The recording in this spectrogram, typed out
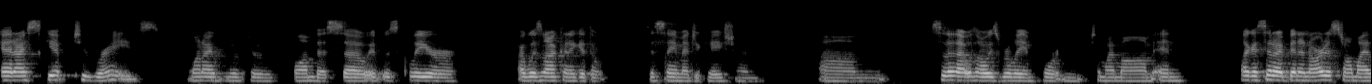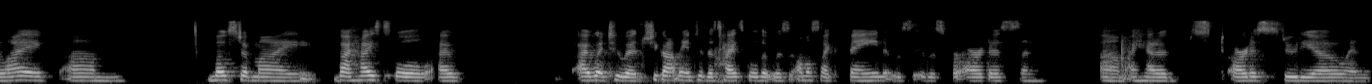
and I skipped two grades when I moved to Columbus. So it was clear I was not going to get the the same education. Um, so that was always really important to my mom. And like I said, I've been an artist all my life. Um, most of my by high school, I I went to a, She got me into this high school that was almost like fame. It was it was for artists, and um, I had a artist studio. And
